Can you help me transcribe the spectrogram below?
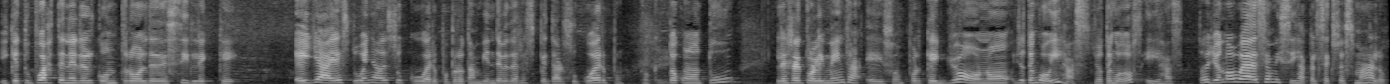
y que tú puedas tener el control de decirle que ella es dueña de su cuerpo, pero también debe de respetar su cuerpo. Entonces, cuando tú le retroalimentas eso, porque yo no, yo tengo hijas, yo tengo dos hijas. Entonces, yo no voy a decir a mis hijas que el sexo es malo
